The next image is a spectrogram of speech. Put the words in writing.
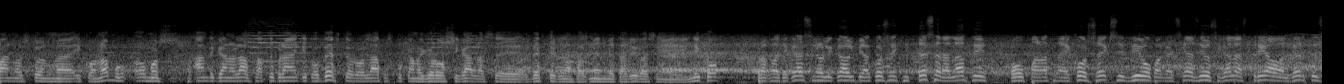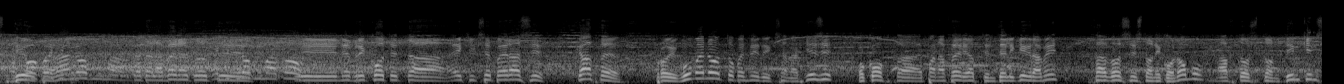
πάνω στον ε, Οικονόμου. Όμως, αν δεν κάνω λάθος, αυτό πρέπει να είναι και το δεύτερο λάθος που έκανε ο Γιώργος Σιγάλας σε δεύτερη λανθασμένη μεταβίβαση Νίκο. Πραγματικά συνολικά ο Ολυμπιακός έχει 4 λάθη, ο Παναθηναϊκός 6, 2 ο Παγκατσιάς, 2 ο Σιγάλας, 3 ο Αλβέρτης, 2 ο Φεράν. Καταλαβαίνετε ότι η νευρικότητα έχει ξεπεράσει κάθε προηγούμενο. Το παιχνίδι ξαναρχίζει. Ο Κόχ θα επαναφέρει από την τελική γραμμή. Θα δώσει στον Οικονόμου, αυτός στον Τίμκινς.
